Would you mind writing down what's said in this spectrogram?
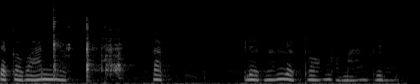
จักรวาลเนี่ยสับเหลือกเงินเหลือกท้องกับมาพี่น้อง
